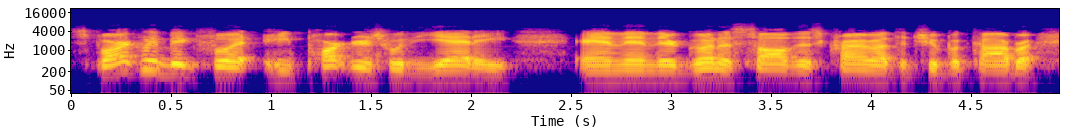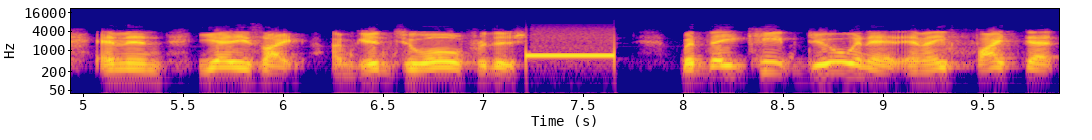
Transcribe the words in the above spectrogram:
Sparkly Bigfoot, he partners with Yeti, and then they're going to solve this crime about the Chupacabra. And then Yeti's like, I'm getting too old for this. But they keep doing it, and they fight that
